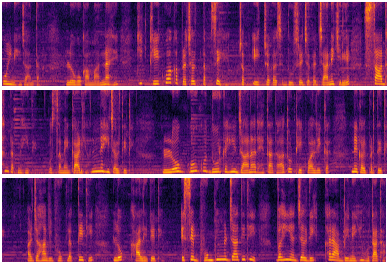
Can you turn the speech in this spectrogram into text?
कोई नहीं जानता। लोगों का मानना है कि ठेकुआ का प्रचल तब से है जब एक जगह से दूसरे जगह जाने के लिए साधन तक नहीं थे। उस समय गाड़ियाँ नहीं चलती थी। लोगों को दूर कहीं जाना रहता था तो ठेकुआ लेकर निकल पड़ते थे और जहाँ भी भूख लगती थी, लोग खा लेते थे। इससे भूख भी मिट जाती थी, वहीं यह जल्दी खराब भी नहीं होता था।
